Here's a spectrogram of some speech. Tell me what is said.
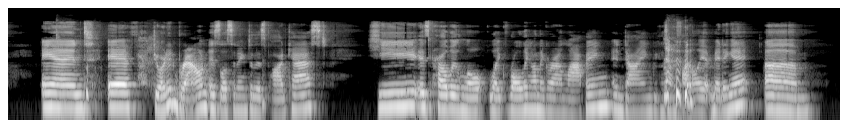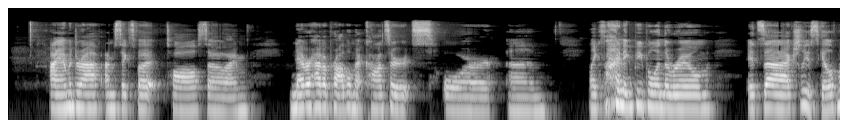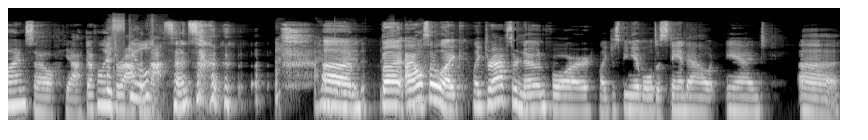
And if Jordan Brown is listening to this podcast, he is probably lo- like rolling on the ground laughing and dying because I'm finally admitting it. Um, I am a giraffe. I'm six foot tall, so I'm never have a problem at concerts or um, like finding people in the room. It's uh, actually a skill of mine, so yeah, definitely a, A giraffe skill. in that sense. Um, but I also like like giraffes are known for like just being able to stand out and uh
